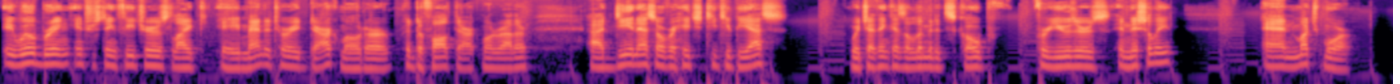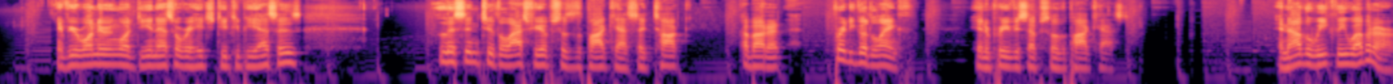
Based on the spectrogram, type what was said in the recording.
it will bring interesting features like a mandatory dark mode, or a default dark mode rather, uh, DNS over HTTPS, which I think has a limited scope for users initially, and much more. If you're wondering what DNS over HTTPS is, listen to the last few episodes of the podcast. I talk about it pretty good length in a previous episode of the podcast. And now the weekly webinar.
